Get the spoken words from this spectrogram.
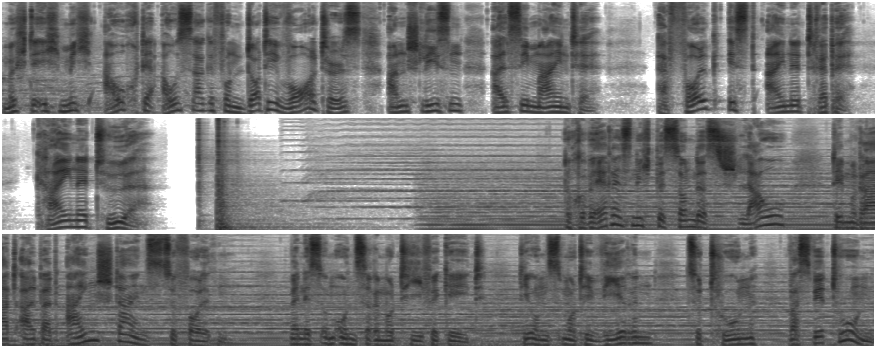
möchte ich mich auch der Aussage von Dottie Walters anschließen, als sie meinte, Erfolg ist eine Treppe, keine Tür. Doch wäre es nicht besonders schlau, dem Rat Albert Einsteins zu folgen, wenn es um unsere Motive geht, die uns motivieren zu tun, was wir tun.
